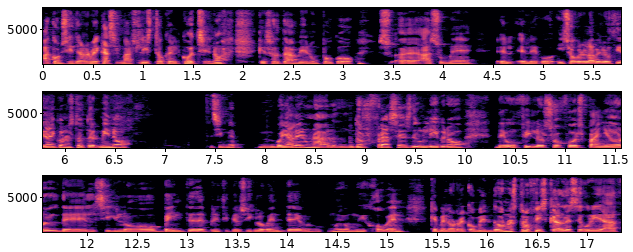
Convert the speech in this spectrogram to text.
a considerarme casi más listo que el coche, ¿no? Que eso también un poco eh, asume el, ego. Y sobre la velocidad, y con esto termino, si me, voy a leer dos frases de un libro de un filósofo español del siglo XX, del principio del siglo XX, muy, muy joven, que me lo recomendó nuestro fiscal de seguridad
